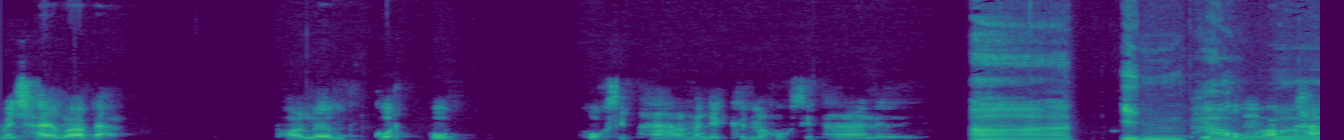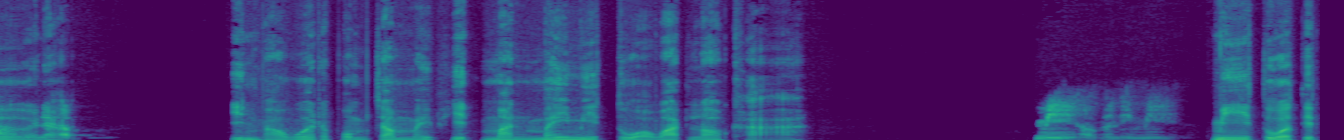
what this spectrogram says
ไม่ใช่ว่าแบบ พอเริ่มกดปุ๊บหกสิบห้าแล้วมันจะขึ้นมาหกสิบห้าเลยเอ่อ in ที่คงรอบ power ขาเนี่ยนะครับ in power ถ้าผมจำไม่ผิดมันไม่มีตัววัดรอบขา มีครับอันนี้มี มีตัวติด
